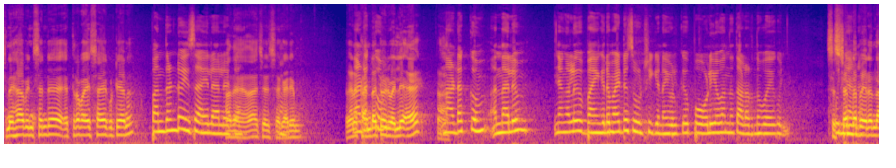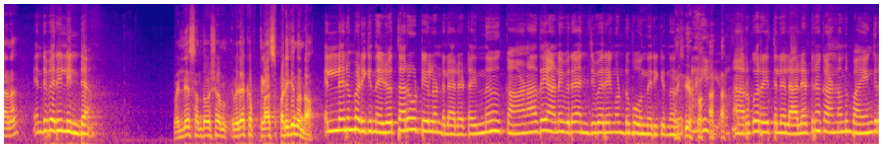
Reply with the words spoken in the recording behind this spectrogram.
സ്നേഹ വിൻസെന്റ് എത്ര വയസ്സായ കുട്ടിയാണ്? പന്ത്രണ്ട് വയസ്സായ അതെ അതാ ചോദിച്ച കാര്യം അങ്ങനെ നടക്കും. കണ്ടിട്ട് ഒരു വലിയ നടക്കും. എന്നാലും ഞങ്ങൾ ഭയങ്കരമായിട്ട് സൂക്ഷിക്കണം. ഇവൾക്ക് പോളിയോ വന്ന് തളർന്നു പോയ കുഞ്ഞ് സിസ്റ്ററിന്റെ പേരെന്താണ്? എന്റെ പേര് ലിൻഡ. വലിയ സന്തോഷം. ഇവരൊക്കെ ക്ലാസ് പഠിക്കുന്നുണ്ടോ? എല്ലാരും പഠിക്കുന്ന. എഴുപത്തി ആറ് കുട്ടികളുണ്ട് ലാലേട്ട. ഇന്ന് കാണാതെയാണ് ഇവരെ അഞ്ചുപേരെയും കൊണ്ട് പോകുന്നിരിക്കുന്നത് ആർക്കും അറിയത്തില്ല. ലാലേട്ടനെ കാണണമെന്ന് ഭയങ്കര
